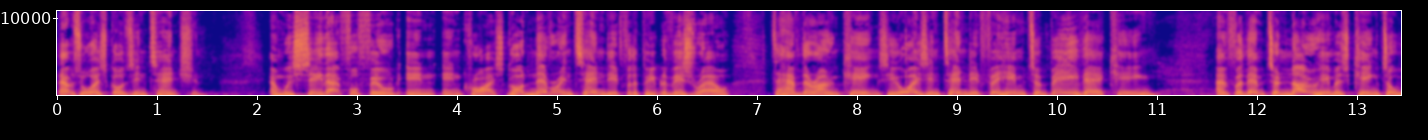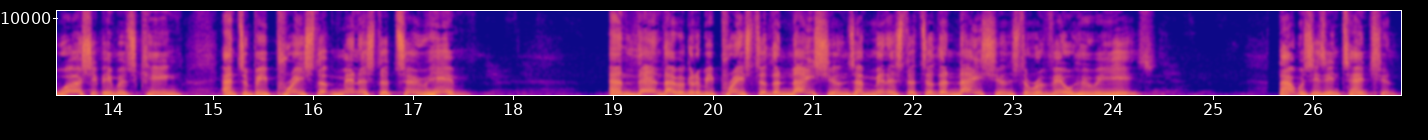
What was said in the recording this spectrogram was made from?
That was always God's intention. And we see that fulfilled in, in Christ. God never intended for the people of Israel to have their own kings. He always intended for him to be their king and for them to know him as king, to worship him as king, and to be priests that minister to him. And then they were going to be priests to the nations and minister to the nations to reveal who he is. That was his intention.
